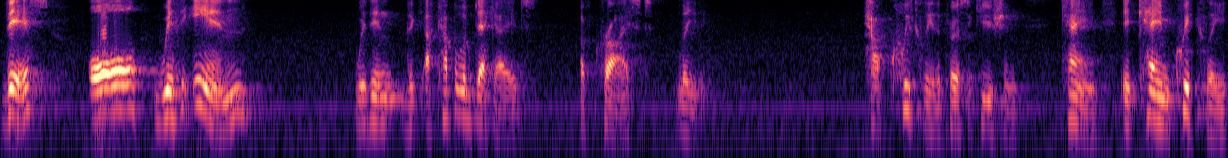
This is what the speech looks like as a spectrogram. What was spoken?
This, all within, within the, a couple of decades of Christ leaving. How quickly the persecution came. It came quickly,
